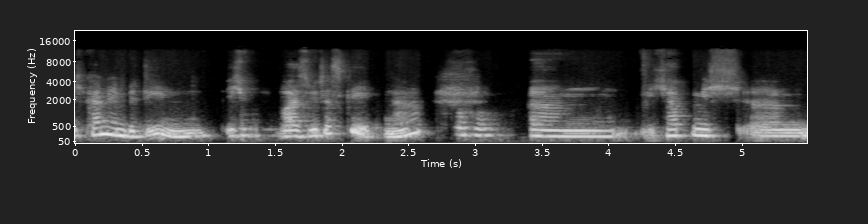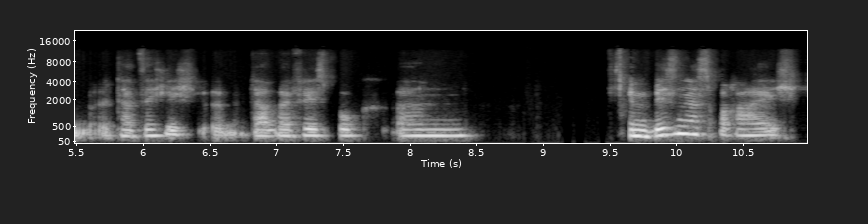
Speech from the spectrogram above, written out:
Ich kann ihn bedienen. Ich weiß, wie das geht. Ne? Mhm. Ähm, ich habe mich ähm, tatsächlich äh, da bei Facebook ähm, im Business-Bereich,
